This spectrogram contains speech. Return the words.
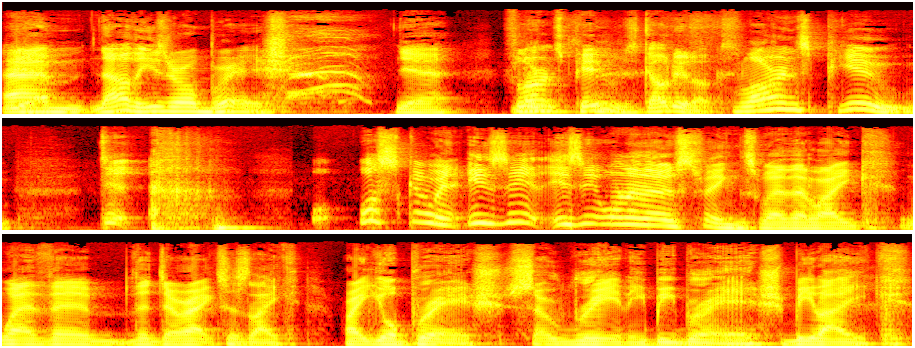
Um, No, these are all British. yeah, Florence Pugh is Goldilocks. Florence Pugh. Did, what's going? Is it is it one of those things where they're like where the the director's like, right, you're British, so really be British. Be like,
